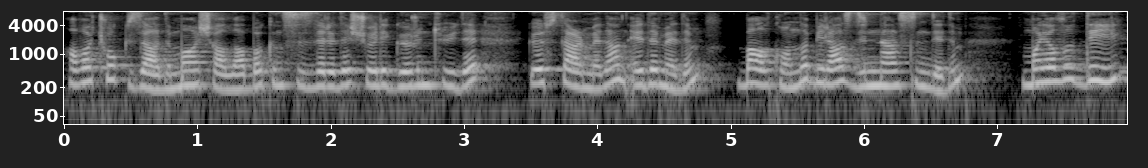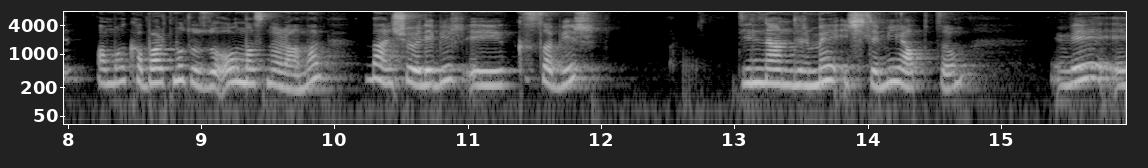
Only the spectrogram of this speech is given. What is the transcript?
Hava çok güzeldi maşallah. Bakın sizlere de şöyle görüntüyü de göstermeden edemedim. Balkonda biraz dinlensin dedim. Mayalı değil ama kabartma tozu olmasına rağmen ben şöyle bir e, kısa bir dinlendirme işlemi yaptım. Ve e,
